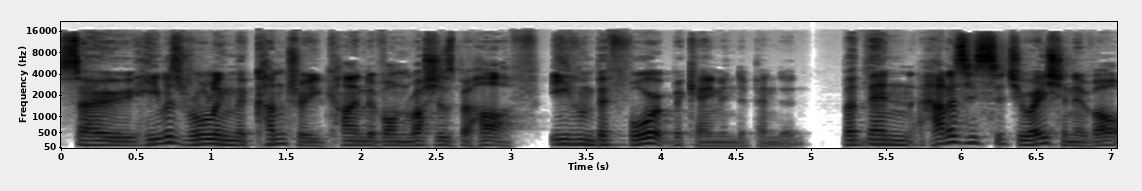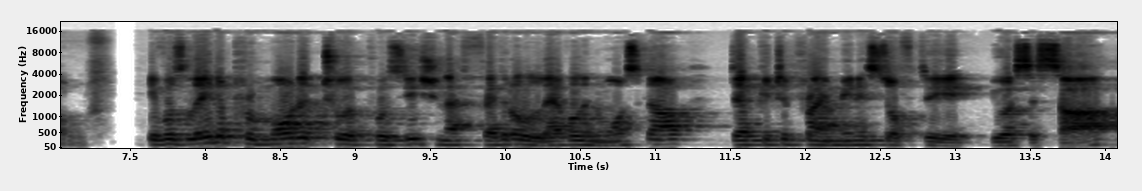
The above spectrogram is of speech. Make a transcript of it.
So he was ruling the country kind of on Russia's behalf, even before it became independent. But then, how does his situation evolve? He was later promoted to a position at federal level in Moscow, deputy prime minister of the USSR,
